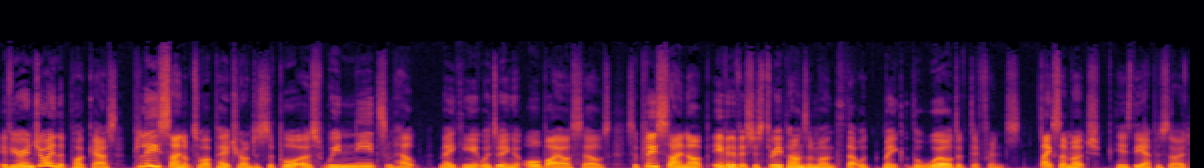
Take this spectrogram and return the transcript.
If you're enjoying the podcast, please sign up to our Patreon to support us. We need some help making it. We're doing it all by ourselves. So please sign up, even if it's just £3 a month. That would make the world of difference. Thanks so much. Here's the episode.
